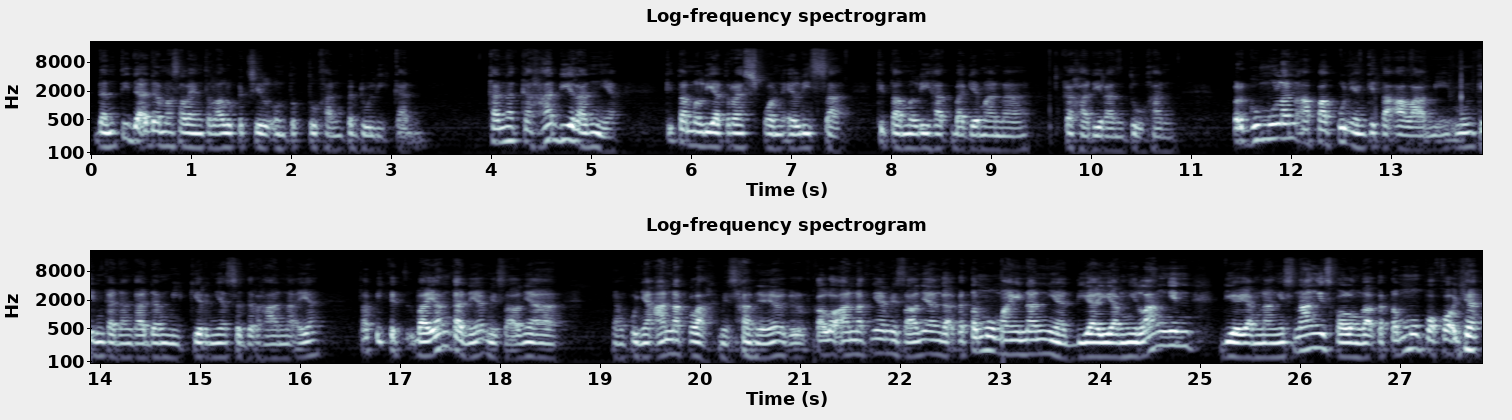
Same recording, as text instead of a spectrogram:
Dan tidak ada masalah yang terlalu kecil untuk Tuhan pedulikan. Karena kehadirannya, kita melihat respon Elisa, kita melihat bagaimana kehadiran Tuhan. Pergumulan apa pun yang kita alami, mungkin kadang-kadang mikirnya sederhana ya. Tapi bayangkan ya, misalnya yang punya anak lah misalnya ya. Kalau anaknya misalnya nggak ketemu mainannya dia yang ngilangin dia yang nangis nangis kalau nggak ketemu pokoknya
